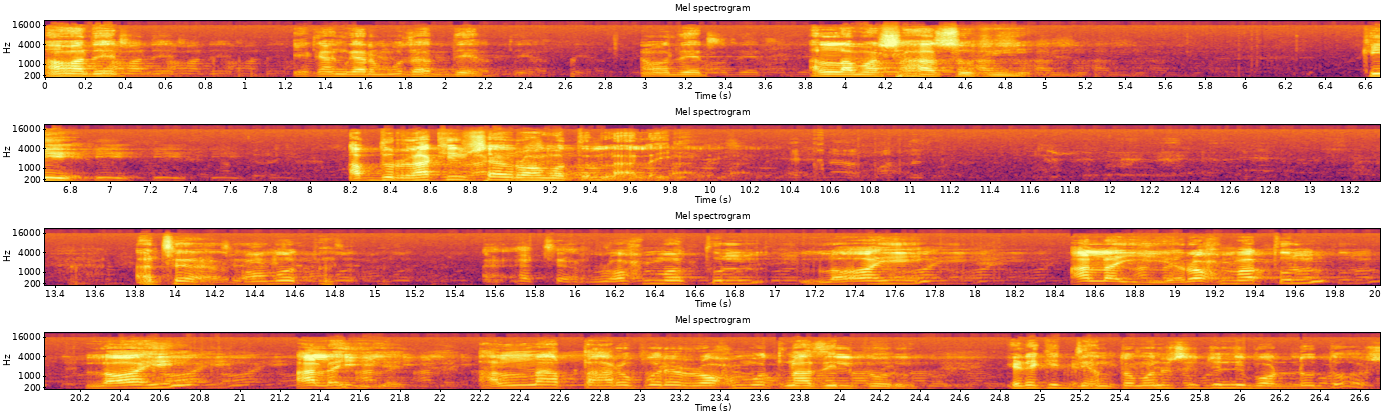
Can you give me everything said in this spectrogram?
আমাদের এখানকার মোজাদ্দের আমাদের আল্লামা শাহ সুফি, কি? আব্দুর রাকিব সাহেব রহমতুল্লাহ আলাই আচ্ছা রহমত আচ্ছা আলাইহি আল্লাহ তার উপরে রহমত নাজিল করুক। এটা কি জ্যান্ত মানুষের জন্য বড্ড দোষ?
